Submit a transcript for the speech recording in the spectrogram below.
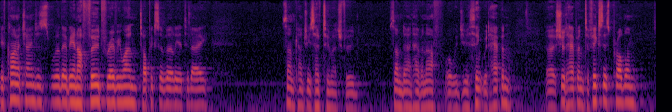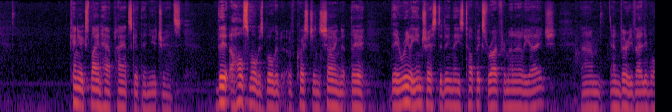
If climate changes, will there be enough food for everyone? Topics of earlier today. Some countries have too much food. Some don't have enough. What would you think would happen? Uh, should happen to fix this problem? Can you explain how plants get their nutrients? The, a whole smorgasbord of questions showing that they're they're really interested in these topics right from an early age um, and very valuable.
